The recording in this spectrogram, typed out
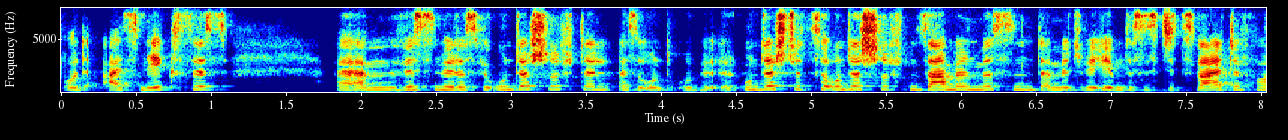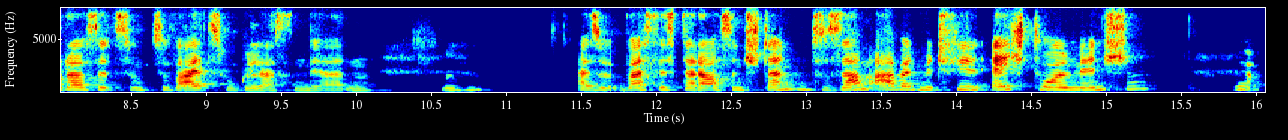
Und als nächstes ähm, wissen wir, dass wir Unterschriften, also und, Unterstützerunterschriften sammeln müssen, damit wir eben, das ist die zweite Voraussetzung, zur Wahl zugelassen werden. Mhm. Also was ist daraus entstanden? Zusammenarbeit mit vielen echt tollen Menschen. Ja.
